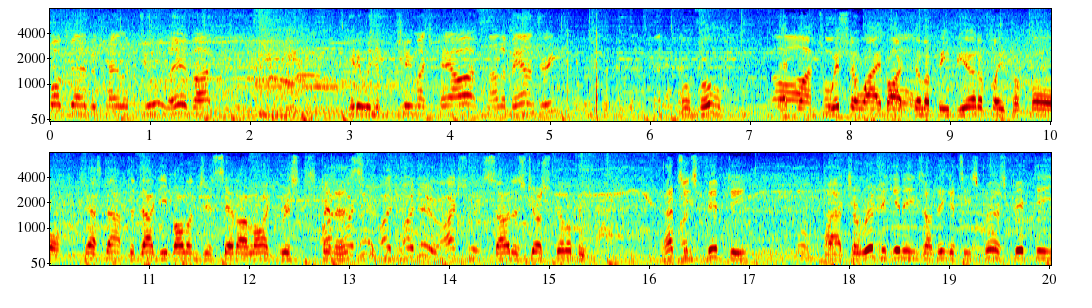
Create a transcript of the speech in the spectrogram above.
Lobbed over Caleb Jewell there, but hit it with too much power. Another boundary. Boom, boom. That Oh, one's whipped away by four. Philippe beautifully for four. Just after Dougie Bollinger said, I like wrist I, I spinners. do, I, I do, actually. So does Josh Philippe. That's his 50. Uh, terrific innings. I think it's his first 50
